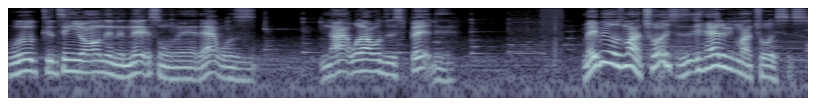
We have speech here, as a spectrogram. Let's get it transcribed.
we'll continue on in the next one, man. That was not what I was expecting. Maybe it was my choices. It had to be my choices.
